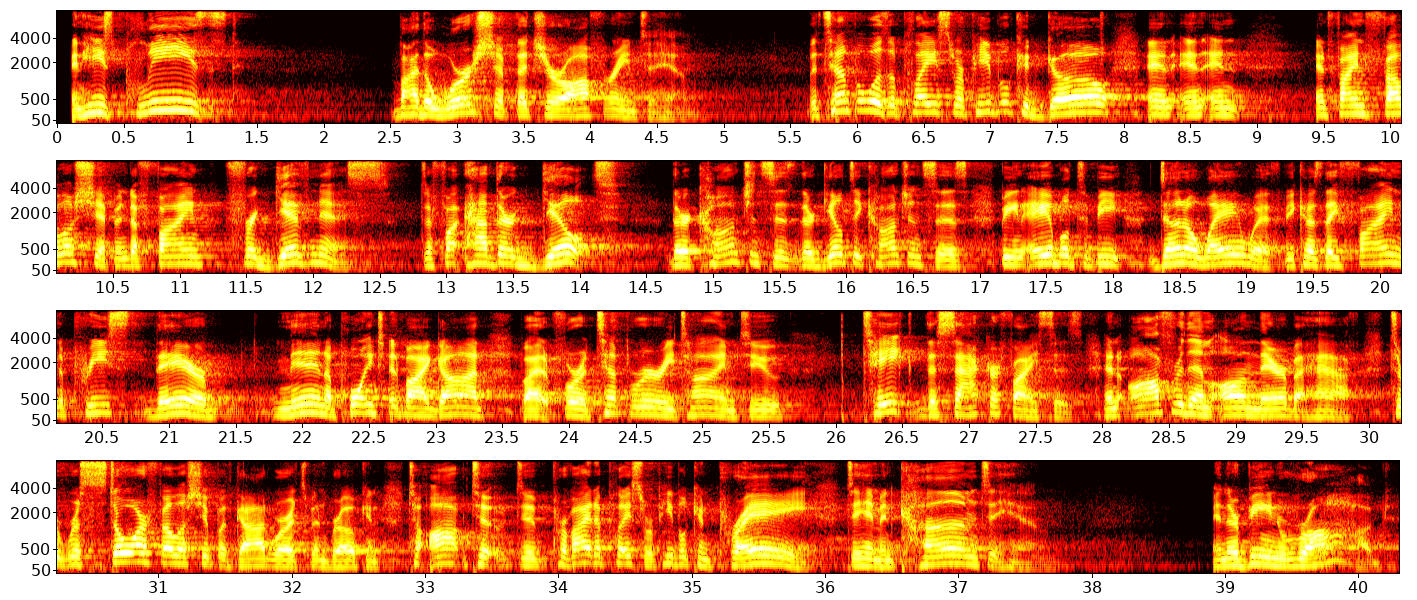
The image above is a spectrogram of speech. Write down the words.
And He's pleased by the worship that you're offering to Him. The temple was a place where people could go and, and, and, and find fellowship and to find forgiveness, to find, have their guilt their consciences, their guilty consciences, being able to be done away with because they find the priest there men appointed by God but for a temporary time to take the sacrifices and offer them on their behalf, to restore fellowship with God where it's been broken, to, op- to, to provide a place where people can pray to Him and come to Him. And they're being robbed,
